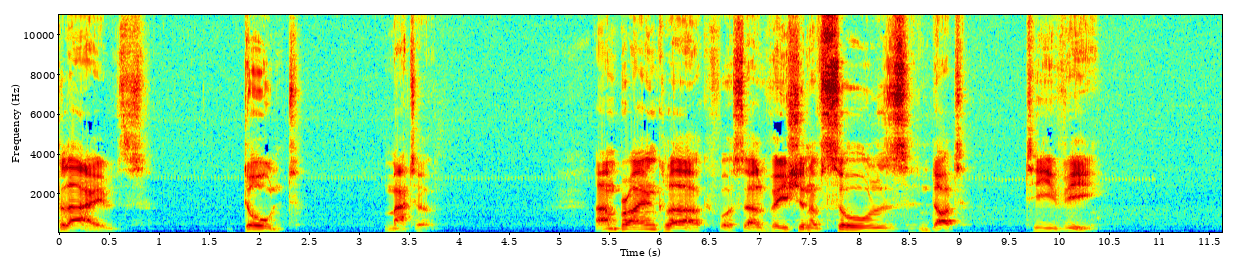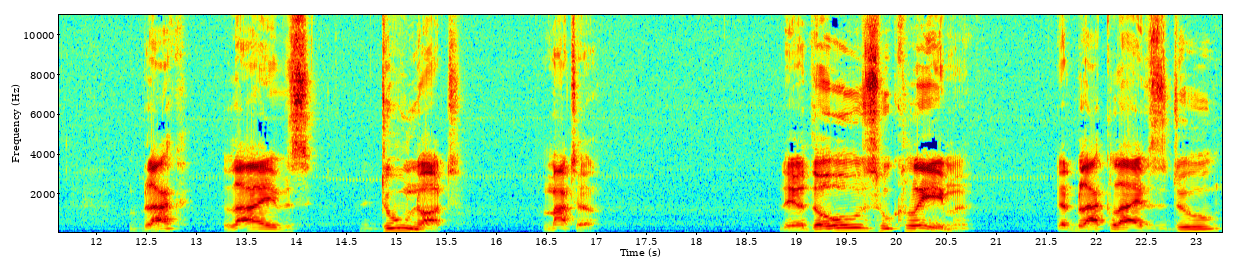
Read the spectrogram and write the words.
lives don't matter. I'm Brian Clark for salvationofsouls.tv. Black lives do not matter. There are those who claim that black lives do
